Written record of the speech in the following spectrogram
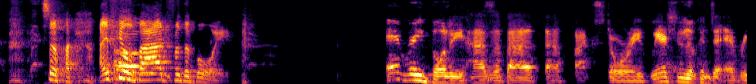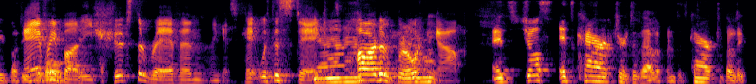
so I, I feel Oh. bad for the boy. Every bully has a bad uh, backstory. If we actually look into everybody, Everybody shoots the raven and gets hit with a stick. Yeah. It's part of growing up. It's just it's character development. It's character building.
